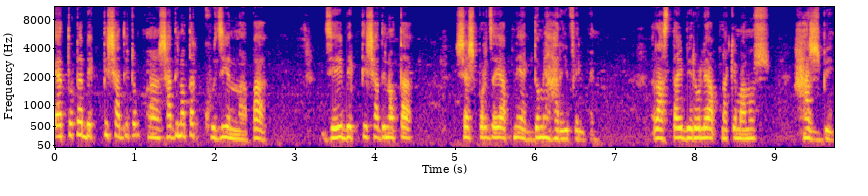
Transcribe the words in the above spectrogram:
এতটা ব্যক্তি স্বাধীন স্বাধীনতা খুঁজিয়েন না পা যে ব্যক্তি স্বাধীনতা শেষ পর্যায়ে আপনি একদমই হারিয়ে ফেলবেন। রাস্তায় বেরোলে আপনাকে মানুষ হাসবে।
